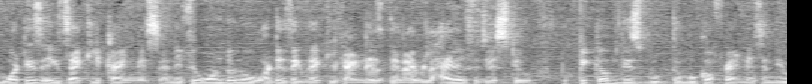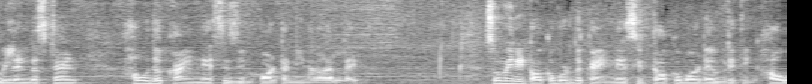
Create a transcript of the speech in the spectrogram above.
what is exactly kindness. And if you want to know what is exactly kindness then i will highly suggest you to pick up this book the book of kindness and you will understand how the kindness is important in our life. So when you talk about the kindness you talk about everything. How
